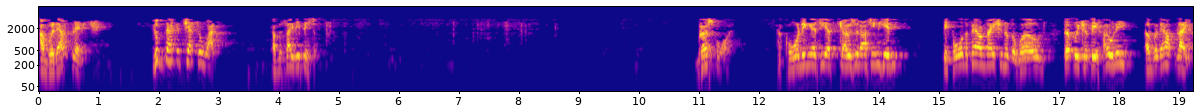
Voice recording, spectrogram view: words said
and without blemish. Look back at chapter 1 of the same epistle. Verse 4. According as he hath chosen us in him before the foundation of the world, that we should be holy and without blame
